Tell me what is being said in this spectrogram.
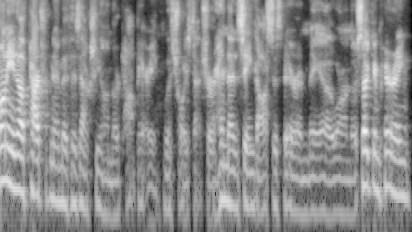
Funny enough, Patrick Nemeth is actually on their top pairing with Troy Stecher, and then St. Shane Gostisbehere and Mayo are on their second pairing,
